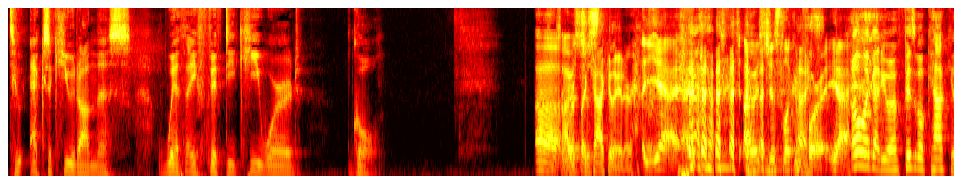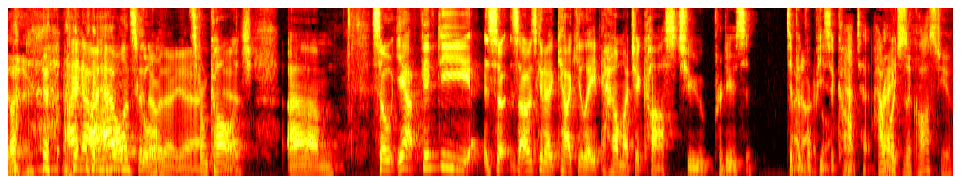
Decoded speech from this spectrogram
to execute on this with a 50 keyword goal? Uh, So I where's was the just, calculator yeah, I, I was just looking for it. Yeah. Oh my god, you have a physical calculator. I know. I have one school. over there, yeah, it's from yeah. college. Um, so yeah, fifty. So, so I was going to calculate how much it costs to produce a typical piece of content. How right? much does it cost you?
